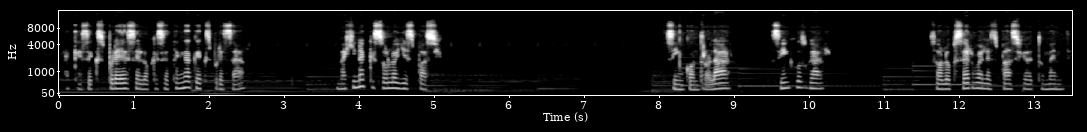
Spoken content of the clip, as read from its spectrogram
para que se exprese lo que se tenga que expresar. Imagina que solo hay espacio, sin controlar, sin juzgar. Solo observa el espacio de tu mente.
